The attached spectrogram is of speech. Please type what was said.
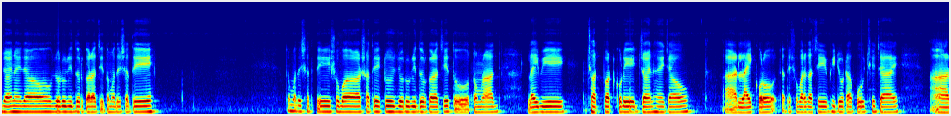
জয়েন হয়ে যাও, জরুরি দরকার আছে তোমাদের সাথে। তোমাদের সাথে সবার সাথে একটু জরুরি দরকার আছে, তো তোমরা লাইভে ঝটপট করে জয়েন হয়ে যাও। আর লাইক করো, যাতে সবার কাছে ভিডিওটা পৌঁছে যায়। আর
